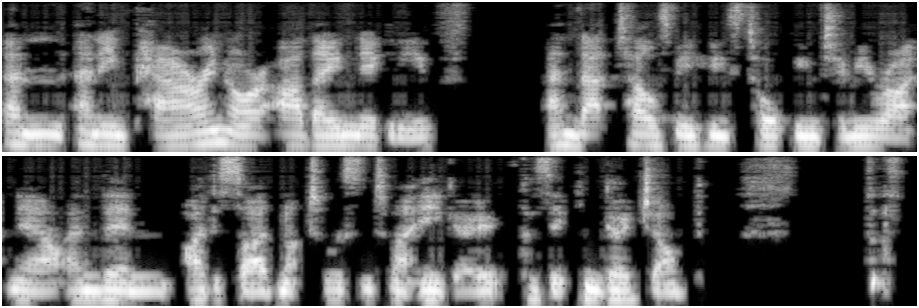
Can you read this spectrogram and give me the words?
and, and empowering or are they negative? And that tells me who's talking to me right now. And then I decide not to listen to my ego because it can go jump.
